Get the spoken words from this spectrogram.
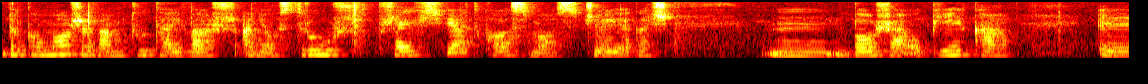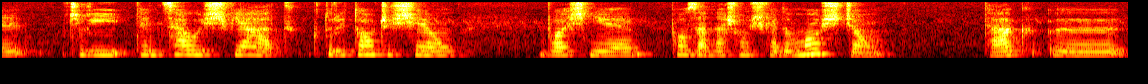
dopomoże Wam tutaj Wasz anioł stróż, wszechświat, kosmos, czy jakaś mm, Boża opieka, y, czyli ten cały świat, który toczy się właśnie poza naszą świadomością, tak? Y,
